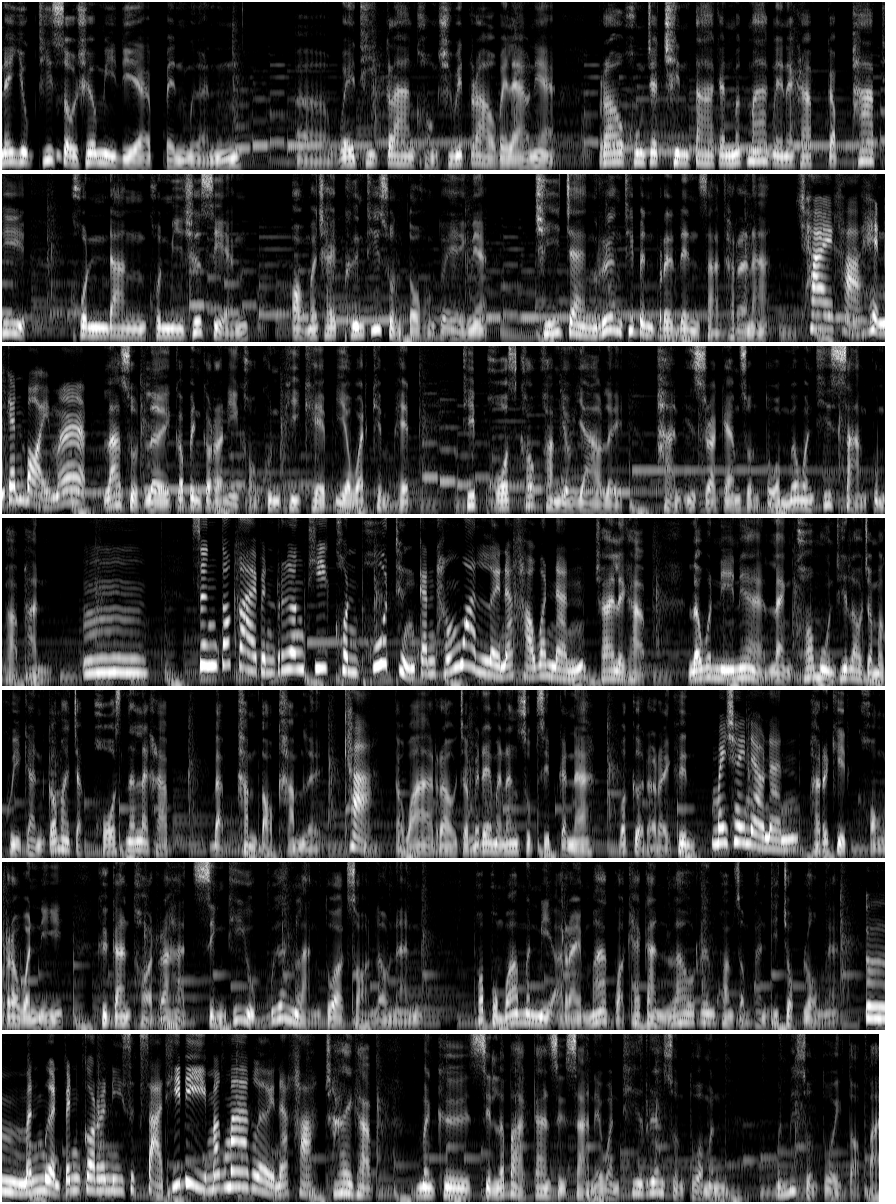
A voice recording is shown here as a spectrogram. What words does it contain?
ในยุคที่โซเชียลมีเดียเป็นเหมือนเออเวทีกลางของชีวิตเราไปแล้วเนี่ย เราคงจะชินตากันมาก ๆ เลยนะครับ กับภาพที่คนดังคนมีชื่อเสียง ออกมาใช้พื้นที่ส่วนตัวของตัวเองเนี่ย ชี้แจงเรื่องที่เป็นประเด็นสาธารณะ ใช่ค่ะ เห็นกันบ่อยมาก ล่าสุดเลยก็เป็นกรณีของคุณ PK ปียวัฒน์เข็มเพชร ที่โพสต์ข้อความยาวๆเลย ผ่านอินสตาแกรมส่วนตัวเมื่อวันที่ 3 กุมภาพันธ์ อืม ซึ่งก็กลายเป็นเรื่องที่คนพูดถึงกันทั้งวันเลยนะคะวันนั้น ใช่เลยครับ แล้ววันนี้เนี่ยแหล่งข้อมูลที่เราจะมาคุยกันก็มาจากโพสต์นั่นแหละครับ แบบคำต่อคำเลย ค่ะ แต่ว่าเราจะไม่ได้มานั่งสุบสิบกันนะ ว่าเกิดอะไรขึ้น ไม่ใช่แนวนั้น ภารกิจของเราวันนี้ คือการถอดรหัสสิ่งที่อยู่เบื้องหลังตัวอักษรเหล่านั้นเพ ราะผมว่ามันมีอะไรมากกว่าแค่การเล่าเรื่องความสัมพันธ์ที่จบลงนะ อืม มันเหมือนเป็นกรณีศึกษาที่ดีมากๆเลยนะคะ ใช่ครับ มันคือศิลปะการสื่อสารในวันที่เรื่องส่วนตัวมัน มันไม่ส่วนตัวอีกต่อไป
